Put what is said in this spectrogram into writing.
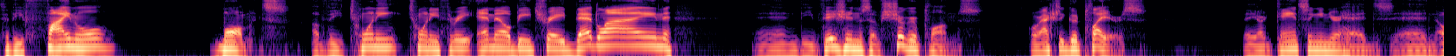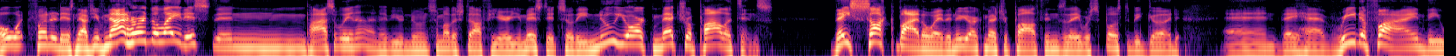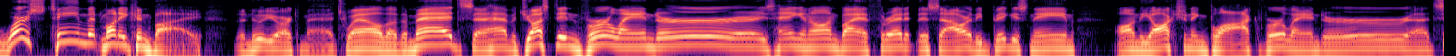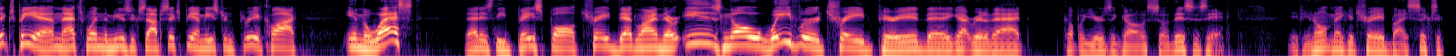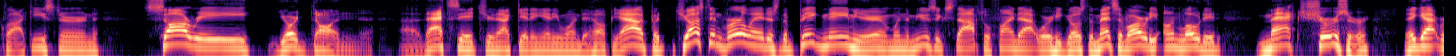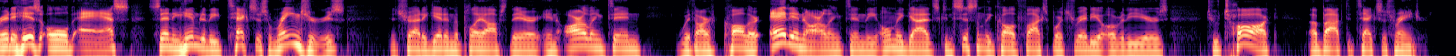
to the final moments of the 2023 MLB trade deadline and the visions of sugar plums, or actually good players. They are dancing in your heads. And oh, what fun it is. Now, if you've not heard the latest, then possibly not. Maybe you're doing some other stuff here. You missed it. So, the New York Metropolitans, they suck, by the way, the New York Metropolitans. They were supposed to be good and they have redefined the worst team that money can buy. The New York Mets. Well, uh, the Mets uh, have Justin Verlander. He's hanging on by a thread at this hour, the biggest name on the auctioning block. Verlander at 6 p.m. That's when the music stops. 6 p.m. Eastern, 3 o'clock in the West. That is the baseball trade deadline. There is no waiver trade period. They got rid of that a couple years ago. So this is it. If you don't make a trade by 6 o'clock Eastern, sorry, you're done. Uh, that's it. You're not getting anyone to help you out. But Justin Verlander is the big name here. And when the music stops, we'll find out where he goes. The Mets have already unloaded Max Scherzer. They got rid of his old ass, sending him to the Texas Rangers to try to get in the playoffs there in Arlington with our caller, Ed in Arlington, the only guy that's consistently called Fox Sports Radio over the years to talk about the Texas Rangers.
